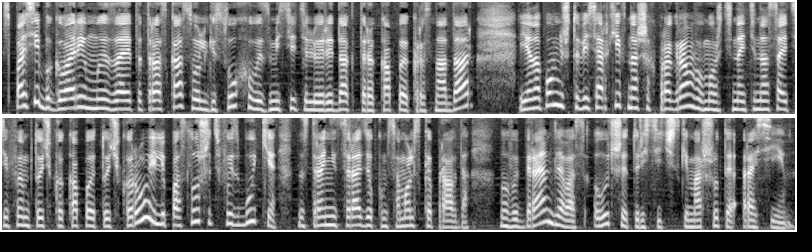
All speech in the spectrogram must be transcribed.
Спасибо, говорим мы за этот рассказ Ольге Суховой, заместителю редактора КП «Краснодар». Я напомню, что весь архив наших программ вы можете найти на сайте fm.kp.ru или послушать в Фейсбуке на странице радио «Комсомольская правда». Мы выбираем для вас лучшие туристические маршруты России.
